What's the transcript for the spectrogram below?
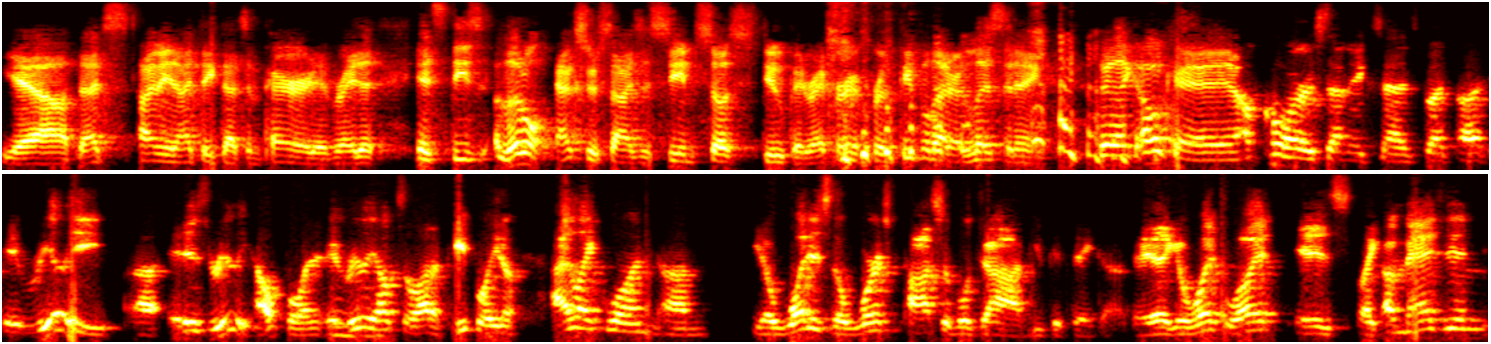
Yeah, that's, I mean, I think that's imperative, right? It, it's these little exercises seem so stupid, right? For, for the people that are listening, they're like, okay, of course, that makes sense. But uh, it really, uh, it is really helpful. And it really mm-hmm. helps a lot of people. You know, I like one, um, you know, what is the worst possible job you could think of? Right? Like, what, what is, like, imagine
